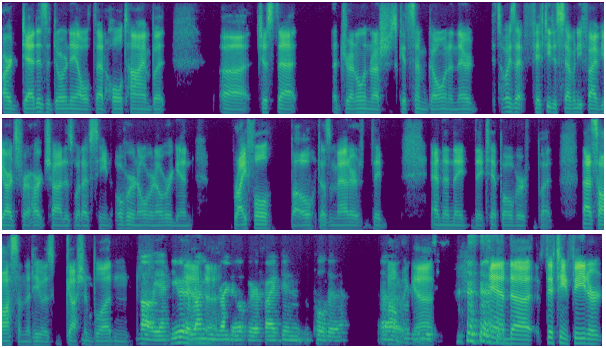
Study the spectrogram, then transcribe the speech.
are dead as a doornail that whole time, but uh, just that adrenaline rush just gets them going, and they're it's always at 50 to 75 yards for a heart shot is what I've seen over and over and over again. Rifle, bow, doesn't matter. They and then they they tip over. But that's awesome that he was gushing blood and oh yeah, he would have run uh, right over if I didn't pull the. Uh, oh my god! and uh, 15 feet or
